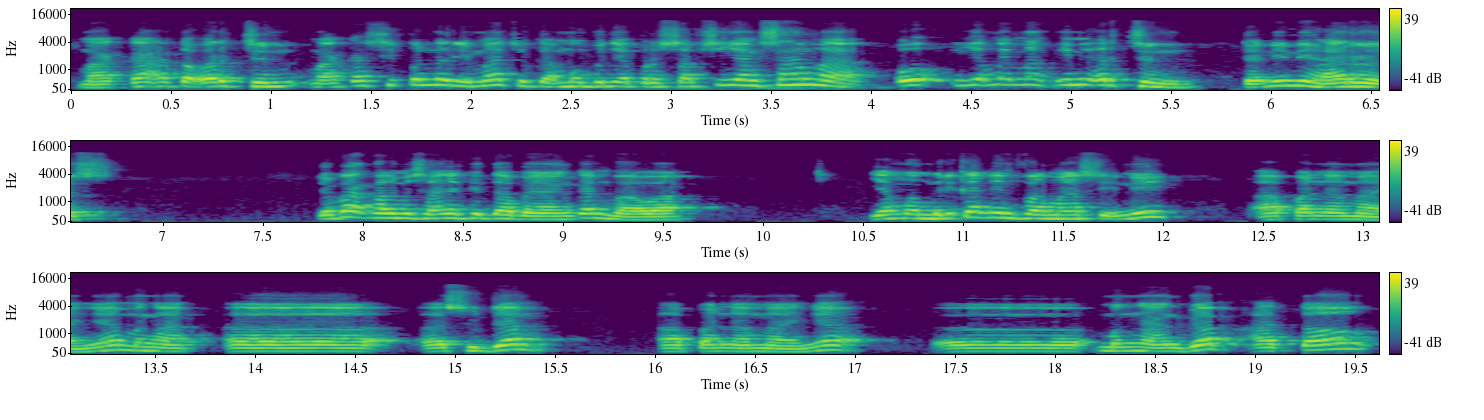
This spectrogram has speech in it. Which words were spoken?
maka atau urgent, maka si penerima juga mempunyai persepsi yang sama. Oh, iya memang ini urgent dan ini harus. Coba kalau misalnya kita bayangkan bahwa yang memberikan informasi ini apa namanya menga, uh, uh, sudah apa namanya uh, menganggap atau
